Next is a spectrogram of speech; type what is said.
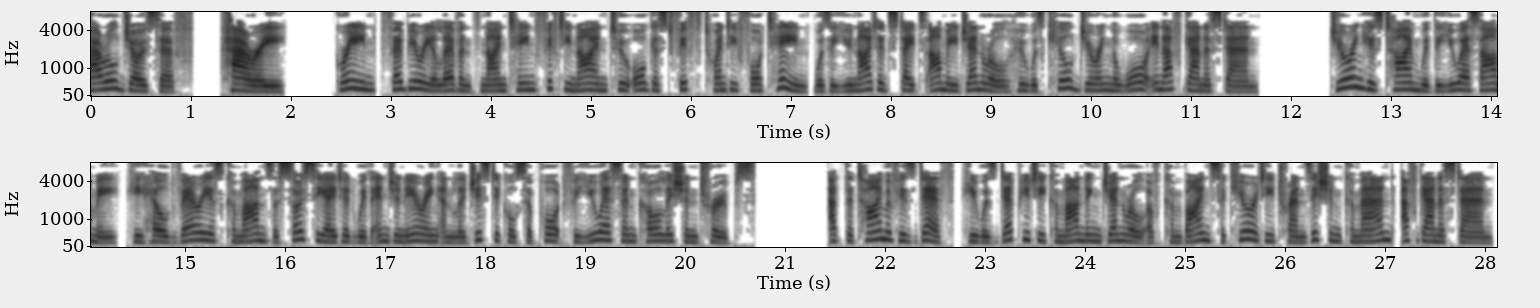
Harold Joseph Harry Greene February 11, 1959 to August 5, 2014 was a United States Army general who was killed during the war in Afghanistan. During his time with the U.S. Army, he held various commands associated with engineering and logistical support for U.S. and coalition troops. At the time of his death, he was Deputy Commanding General of Combined Security Transition Command, Afghanistan.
